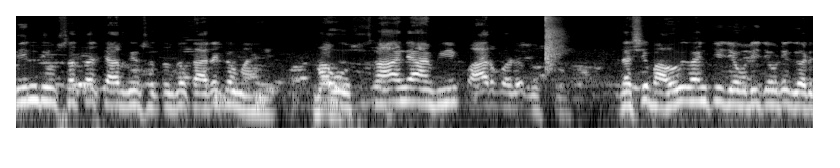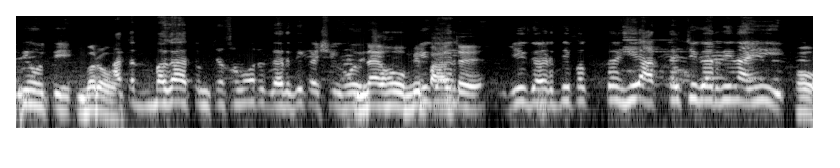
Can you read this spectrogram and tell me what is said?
तीन दिवसाचा चार दिवसाचा जो कार्यक्रम आहे हा उत्साहाने आम्ही पार पडत असतो. जशी भाविकांची जेवढी जेवढी गर्दी होती. आता बघा तुमच्यासमोर गर्दी कशी होईल. हो. ही गर्दी फक्त ही आत्ताची गर्दी नाही. हो.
